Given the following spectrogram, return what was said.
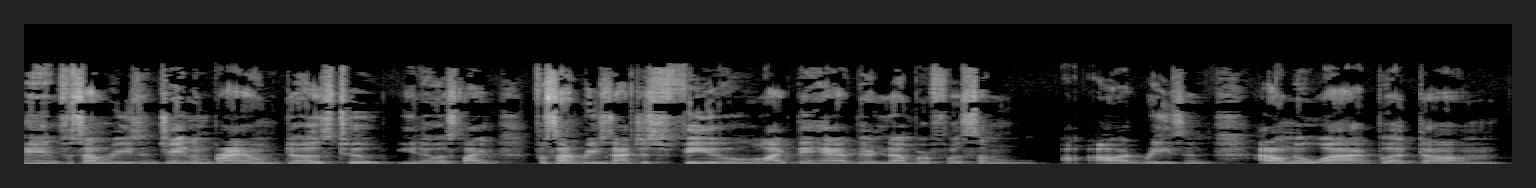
And for some reason, Jaylen Brown does too. You know, it's like, for some reason, I just feel like they have their number for some odd reason. I don't know why, but um,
